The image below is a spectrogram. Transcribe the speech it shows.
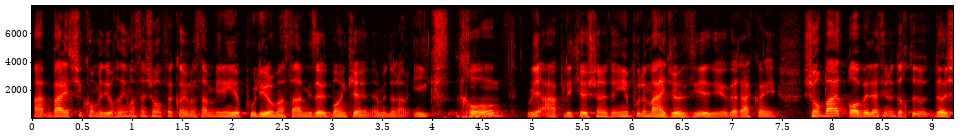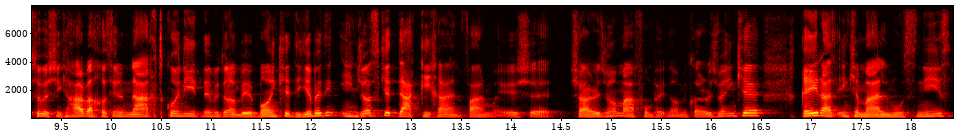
برای چی کمدی؟ بخاطر مثلا شما فکر کنید مثلا میرین یه پولی رو مثلا می‌ذارید بانک نمی‌دونم ایکس خب روی اپلیکیشن این پول مجازیه دیگه دقت کنید. شما باید قابلیت اینو داشته باشین که هر وقت خواستین رو نقد کنید نمی‌دونم به بانک دیگه بدین. اینجاست که دقیقا فرمایش جان مفهوم پیدا می‌کنه. راجع اینکه غیر از اینکه ملموس نیست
